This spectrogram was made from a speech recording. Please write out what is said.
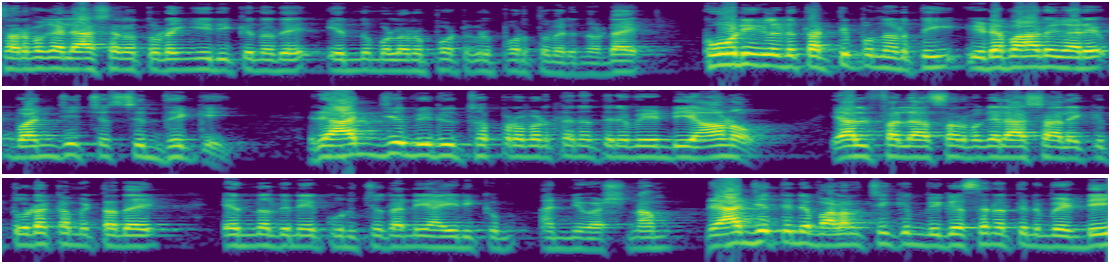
സർവകലാശാല തുടങ്ങിയിരിക്കുന്നത് എന്നുമുള്ള റിപ്പോർട്ടുകൾ പുറത്തു വരുന്നുണ്ട്. കോടികളുടെ തട്ടിപ്പ് നടത്തി ഇടപാടുകാരെ വഞ്ചിച്ച സിദ്ധിക്ക് രാജ്യവിരുദ്ധ പ്രവർത്തനത്തിന് വേണ്ടിയാണോ അൽഫല സർവകലാശാലയ്ക്ക് തുടക്കമിട്ടത് എന്നതിനെ കുറിച്ച് തന്നെയായിരിക്കും അന്വേഷണം. രാജ്യത്തിന്റെ വളർച്ചയ്ക്കും വികസനത്തിനും വേണ്ടി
